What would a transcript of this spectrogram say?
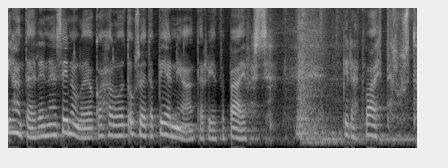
Ihanteellinen sinulle, joka haluat useita pieniä aterioita päivässä. Pidät vaihtelusta.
